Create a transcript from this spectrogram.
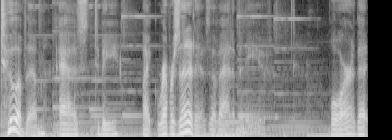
two of them as to be like representatives of Adam and Eve, or that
